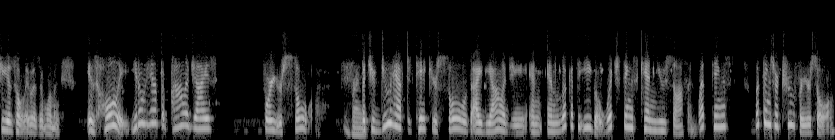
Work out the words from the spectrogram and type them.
she is holy, as a woman, is holy. You don't have to apologize for your soul. Right. But you do have to take your soul's ideology and, and look at the ego. Which things can you soften? What things what things are true for your soul?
